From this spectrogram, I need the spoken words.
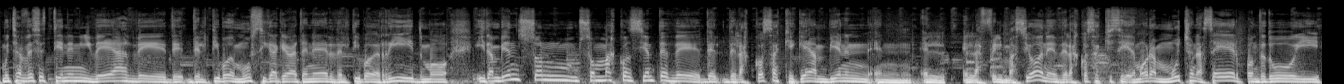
muchas veces tienen ideas de, de- del tipo de música que va a tener, del tipo de ritmo. Y también son, son más conscientes de, las cosas que quedan bien en, en- en- en las filmaciones, de las cosas que se demoran mucho en hacer, ponte tú, y,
